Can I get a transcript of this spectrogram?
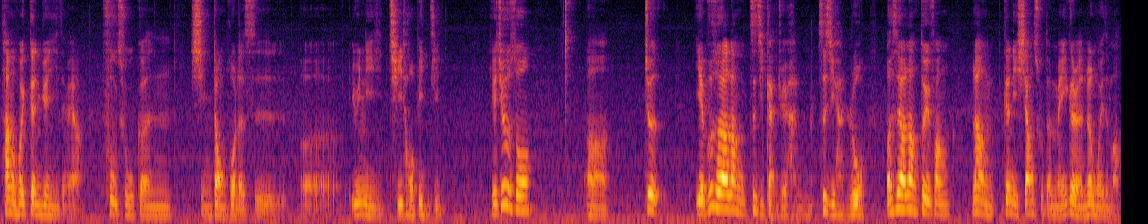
他们会更愿意怎么样付出跟行动，或者是呃与你齐头并进。也就是说，呃。就也不是说要让自己感觉很自己很弱，而是要让对方让跟你相处的每一个人认为什么？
